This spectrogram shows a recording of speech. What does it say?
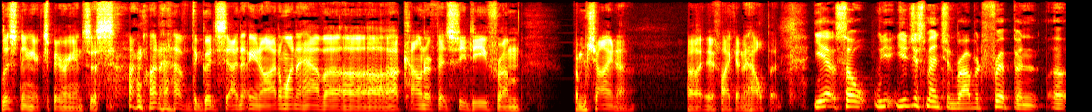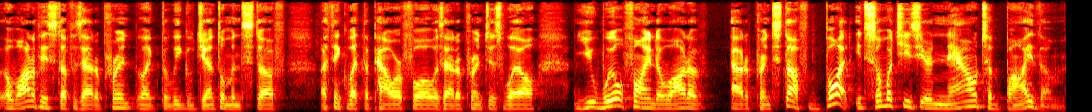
listening experiences. I want to have the good, you know, I don't want to have a, a, a counterfeit CD from from China. Uh, if I can help it. Yeah, so you just mentioned Robert Fripp, and a, lot of his stuff is out of print, like the League of Gentlemen stuff. I think Let the Power Fall is out of print as well. You will find a lot of out of print stuff, but it's so much easier now to buy them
